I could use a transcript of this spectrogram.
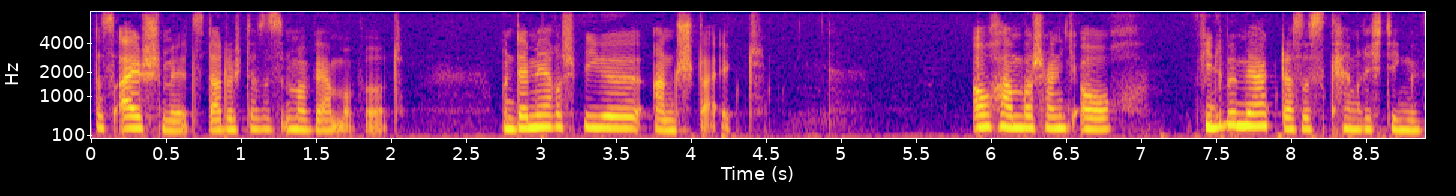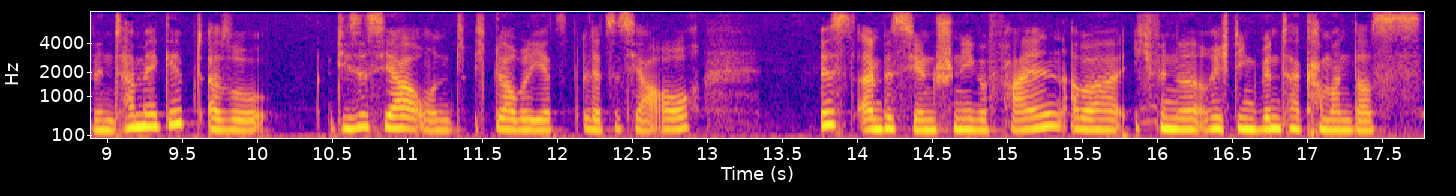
das Eis schmilzt, dadurch, dass es immer wärmer wird. Und der Meeresspiegel ansteigt. Auch haben wahrscheinlich auch viele bemerkt, dass es keinen richtigen Winter mehr gibt. Also dieses Jahr und ich glaube jetzt letztes Jahr auch ist ein bisschen Schnee gefallen, aber ich finde, richtigen Winter kann man das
